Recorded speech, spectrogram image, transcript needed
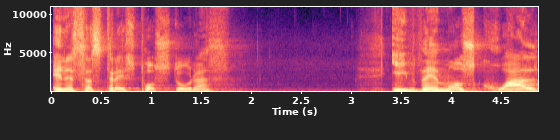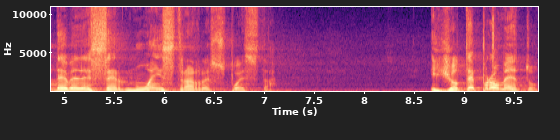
en esas tres posturas y vemos cuál debe de ser nuestra respuesta. Y yo te prometo,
